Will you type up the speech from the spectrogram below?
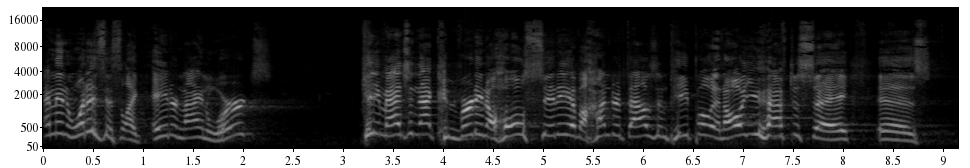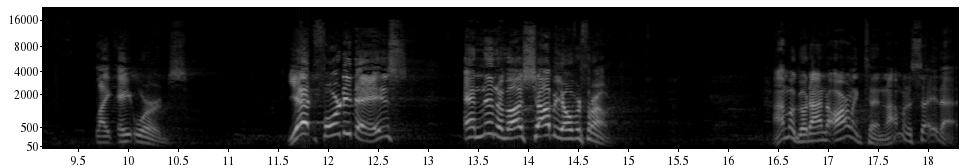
I mean, what is this, like eight or nine words? Can you imagine that converting a whole city of 100,000 people and all you have to say is like eight words? Yet 40 days and Nineveh shall be overthrown. I'm going to go down to Arlington and I'm going to say that.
